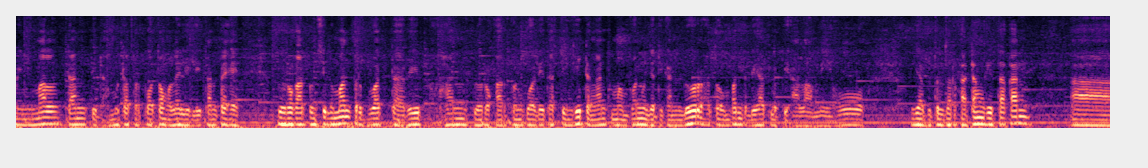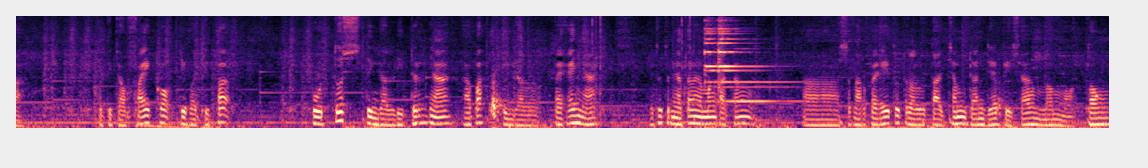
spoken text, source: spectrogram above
minimal dan tidak mudah terpotong oleh lilitan PE. Fluorokarbon siluman terbuat dari bahan fluorokarbon kualitas tinggi dengan kemampuan menjadikan lur atau umpan terlihat lebih alami. Oh ya betul terkadang kita kan uh, ketika fight kok tiba-tiba putus tinggal leadernya apa tinggal PE nya itu ternyata memang kadang uh, senar PE itu terlalu tajam dan dia bisa memotong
